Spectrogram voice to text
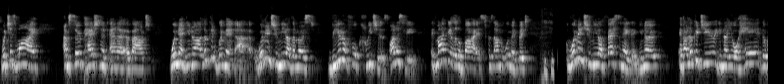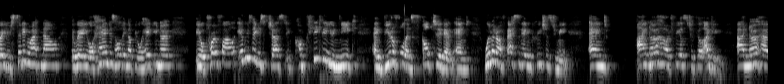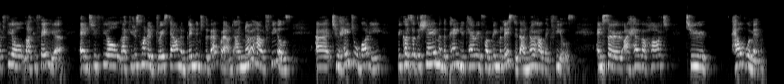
which is why I'm so passionate, Anna, about women. You know, I look at women, uh, women to me are the most beautiful creatures, honestly. It might be a little biased because I'm a woman, but women to me are fascinating. You know, if I look at you, you know, your hair, the way you're sitting right now, the way your hand is holding up your head, you know, your profile, everything is just completely unique and beautiful and sculpted. And, and women are fascinating creatures to me. And I know how it feels to feel ugly. I know how it feels like a failure and to feel like you just want to dress down and blend into the background. I know how it feels uh, to hate your body because of the shame and the pain you carry from being molested. I know how that feels. And so I have a heart to help women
